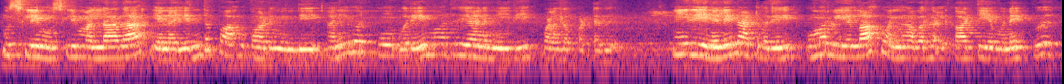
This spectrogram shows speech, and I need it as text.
முஸ்லிம் முஸ்லிம் அல்லாதார் என எந்த பாகுபாடும் இன்றி அனைவருக்கும் ஒரே மாதிரியான நீதி வழங்கப்பட்டது. நீதியை நிலைநாட்டுவதில் உமர் அல்லாஹு அவர்கள் காட்டிய முனைப்பு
